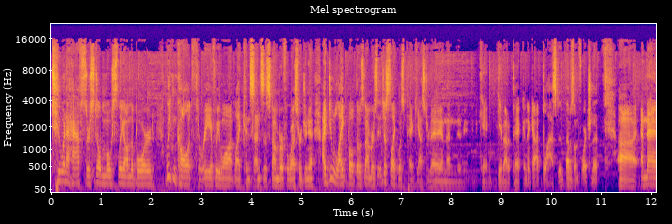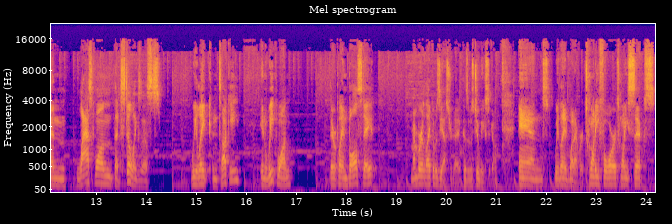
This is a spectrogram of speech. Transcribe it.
Two and a halfs are still mostly on the board. We can call it three if we want, like consensus number for West Virginia. I do like both those numbers. It just like was pick yesterday, and then it came gave out a pick and it got blasted. That was unfortunate. Uh, and then last one that still exists, we laid Kentucky in week one. They were playing Ball State. Remember it like it was yesterday because it was two weeks ago. And we laid whatever, 24, 26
